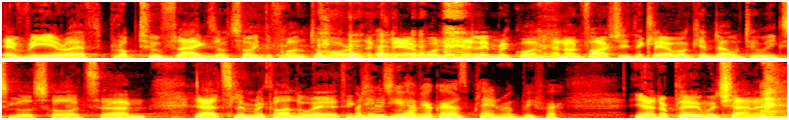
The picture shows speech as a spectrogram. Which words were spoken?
every year I have to put up two flags outside the front door, a Clare one and a Limerick one. And unfortunately, the Clare one came down two weeks ago. So it's, um, yeah, it's Limerick all the way, I think. But who do you have your girls playing rugby for? Yeah, they're playing with Shannon.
